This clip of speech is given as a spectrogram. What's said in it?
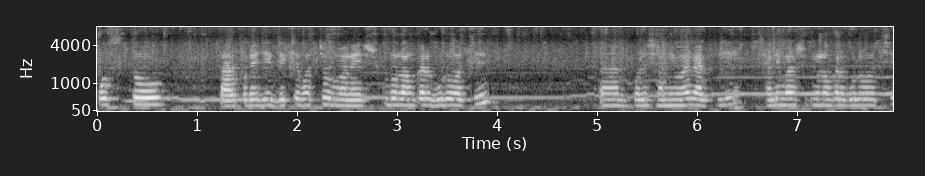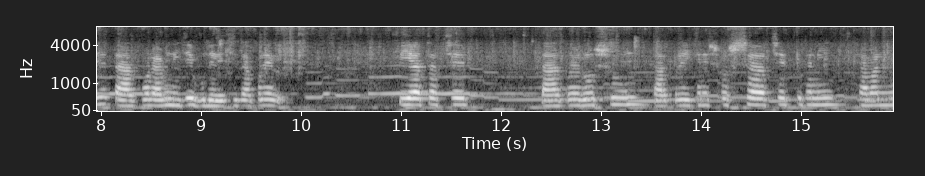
পোস্ত তারপরে যে দেখতে পাচ্ছ মানে শুকনো লঙ্কার গুঁড়ো আছে। তারপরে শালিমার আর কি শালিমার শুকনো লঙ্কার গুঁড়ো আছে। তারপরে আমি নিজেই ভুলে গেছি, তারপরে পেঁয়াজ আছে, তারপরে রসুন, তারপরে এখানে সর্ষে আছে একটুখানি সামান্য,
